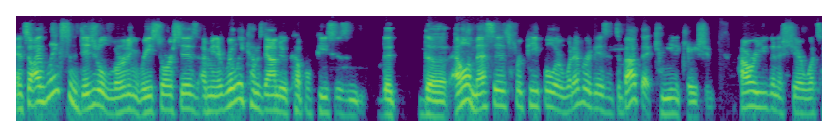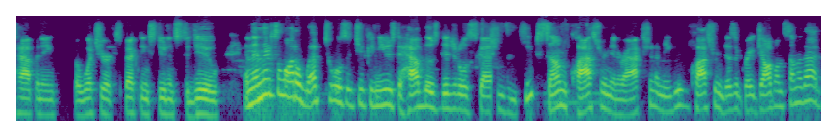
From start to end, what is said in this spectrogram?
And so I linked some digital learning resources. I mean, it really comes down to a couple pieces and the the LMSs for people or whatever it is, it's about that communication. How are you going to share what's happening what you're expecting students to do? And then there's a lot of web tools that you can use to have those digital discussions and keep some classroom interaction. I mean, Google Classroom does a great job on some of that,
